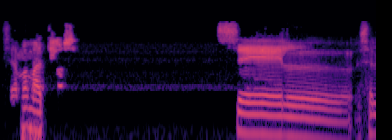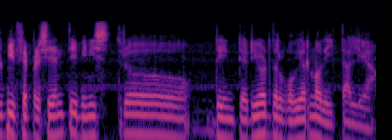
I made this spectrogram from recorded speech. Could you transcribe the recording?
Se llama Mateo. es el, es el vicepresidente y ministro de Interior del gobierno de Italia.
